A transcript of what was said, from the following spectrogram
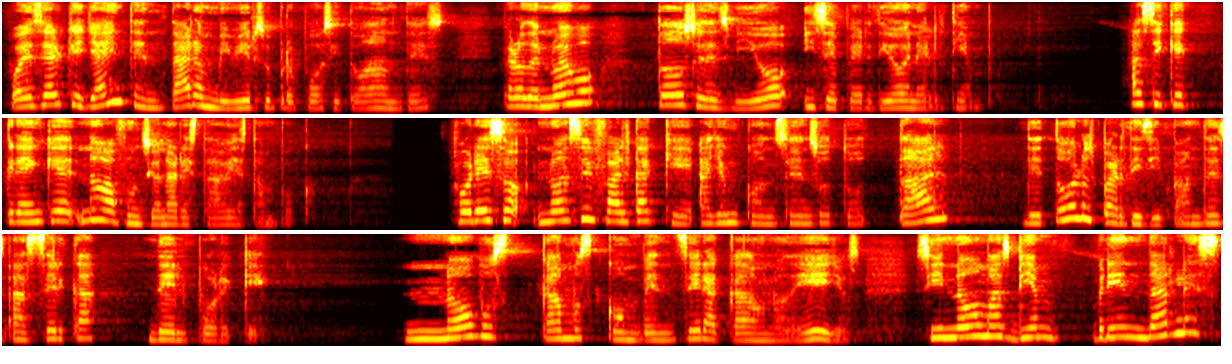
Puede ser que ya intentaron vivir su propósito antes, pero de nuevo todo se desvió y se perdió en el tiempo. Así que creen que no va a funcionar esta vez tampoco. Por eso no hace falta que haya un consenso total de todos los participantes acerca del por qué. No buscamos convencer a cada uno de ellos, sino más bien brindarles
